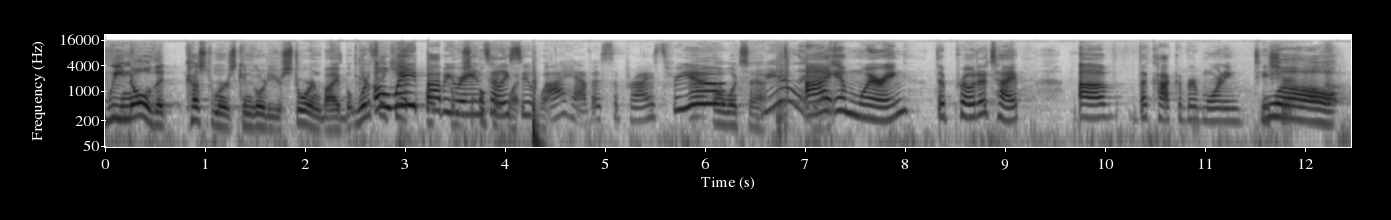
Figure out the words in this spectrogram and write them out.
we know that customers can go to your store and buy, but what if they Oh, can't? wait, oh, Bobby I'm Ray and okay, Sally what- Sue, what? I have a surprise for you. Oh, what's that? Really? I am wearing the prototype of the Cockabur Morning t shirt. Well,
